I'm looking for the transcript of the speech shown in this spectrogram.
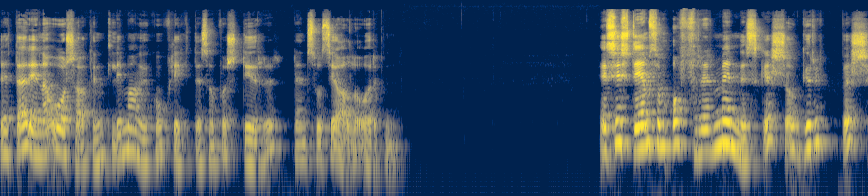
Dette er en av årsakene til de mange konflikter som forstyrrer den sosiale orden. Et system som ofrer menneskers og gruppers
